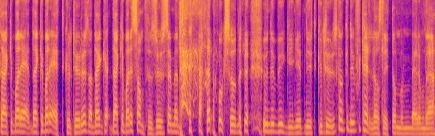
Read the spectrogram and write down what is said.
det, er ikke bare, det ikke bare ett kulturhus, det er, det er, ikke bare Samfunnshuset, men det er også under, under bygging et nytt kulturhus. Kan ikke du fortelle oss litt om, mer om det?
